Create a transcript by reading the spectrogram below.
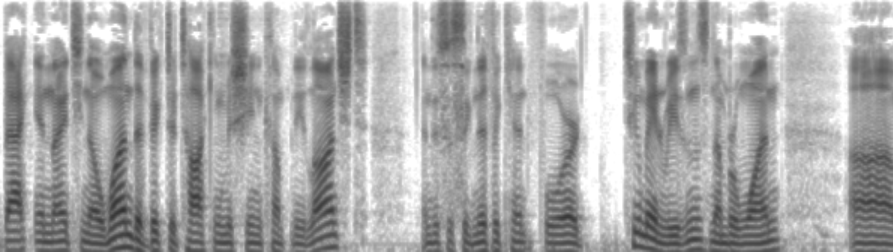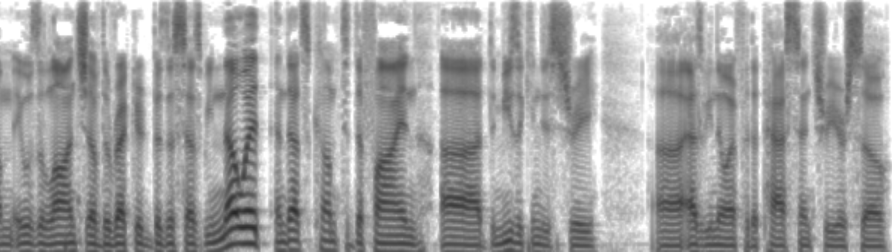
back in 1901, the Victor Talking Machine Company launched, and this is significant for two main reasons. Number one, um, it was the launch of the record business as we know it, and that's come to define uh, the music industry uh, as we know it for the past century or so.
